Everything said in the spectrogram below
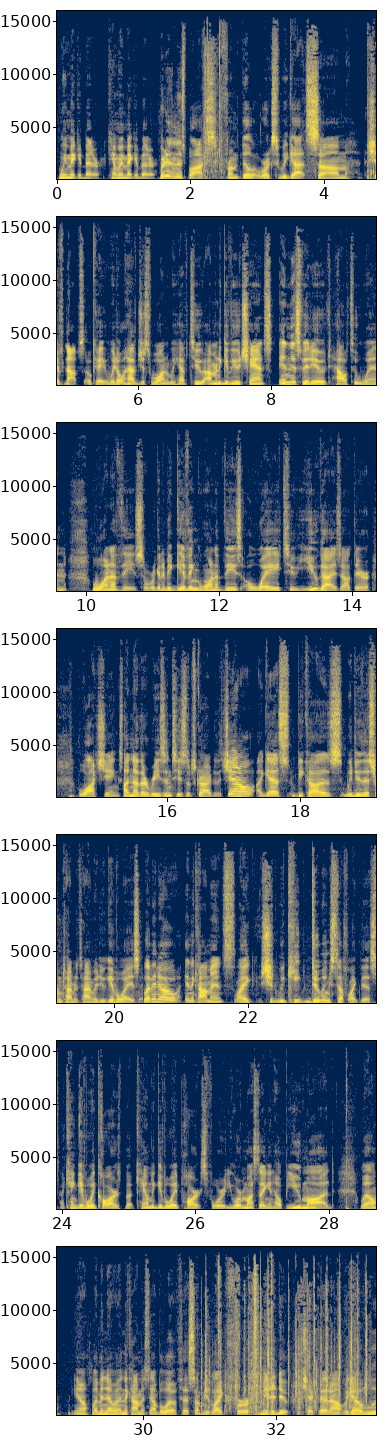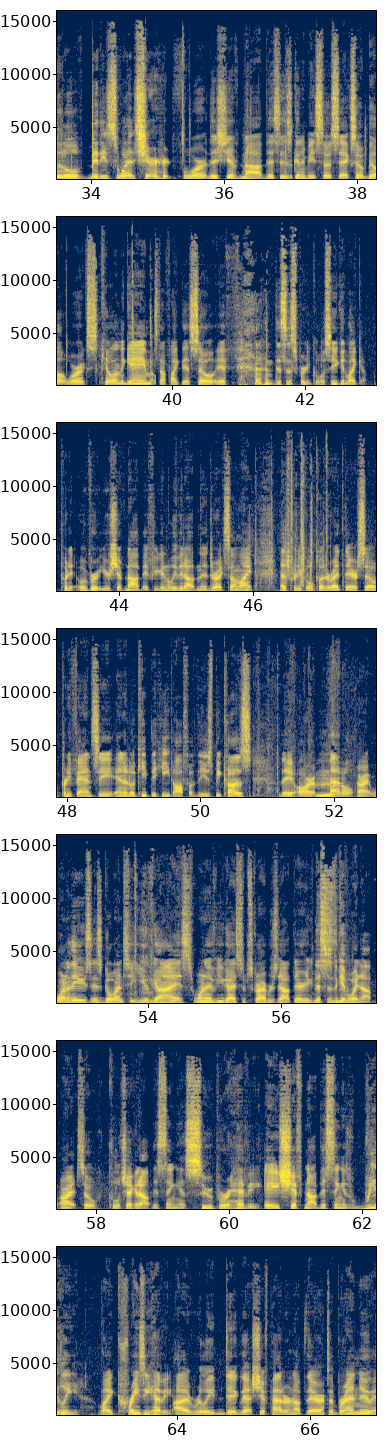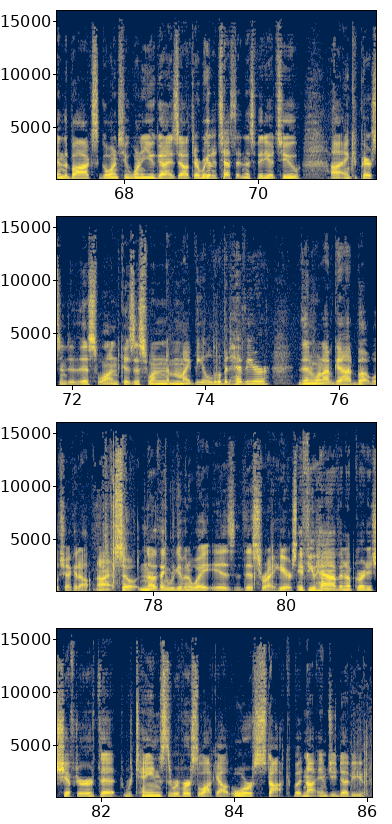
we make it better? Can we make it better? But in this box from BilletWorkz, we got some shift knobs. Okay, we don't have just one, we have two. I'm gonna give you a chance in this video how to win one of these. So we're gonna be giving one of these away to you guys out there watching. Another reason to subscribe to the channel, I guess, because we do this from time to time, we do giveaways. Let me know in the comments, like, should we keep doing stuff like this? I can't give away cars, but can we give away parts for your Mustang and help you mod? Well, you know, let me know in the comments down below if that's something you'd like for me to do. Check that out. We got a little bitty sweat sweatshirt for the shift knob. This is going to be so sick. So BilletWorkz, killing the game, stuff like this. So if this is pretty cool. So you could like put it over your shift knob if you're going to leave it out in the direct sunlight. That's pretty cool. Put it right there. So pretty fancy and it'll keep the heat off of these because they are metal. All right, one of these is going to you guys, one of you guys subscribers out there. This is the giveaway knob. All right, so cool, check it out. This thing is super heavy. A shift knob, this thing is really like crazy heavy. I really dig that shift pattern up there. It's a brand new in the box going to one of you guys out there. We're going to test it in this video too uh, in comparison to this one because this one might be a little bit heavier than what I've got, but we'll check it out. All right, so another thing we're giving away is this right here. If you have an upgraded shifter that retains the reverse lockout or stock, but not MGW,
